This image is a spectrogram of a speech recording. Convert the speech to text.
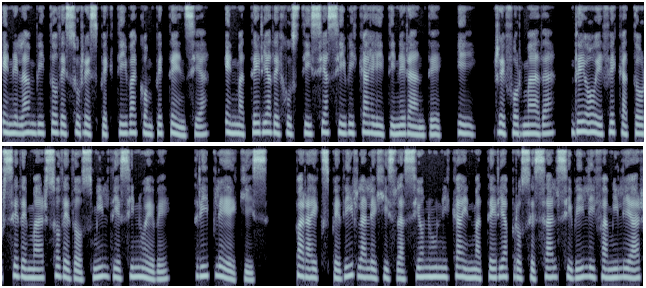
en el ámbito de su respectiva competencia, en materia de justicia cívica e itinerante, y, reformada, DOF 14 de marzo de 2019, triple X para expedir la legislación única en materia procesal civil y familiar,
